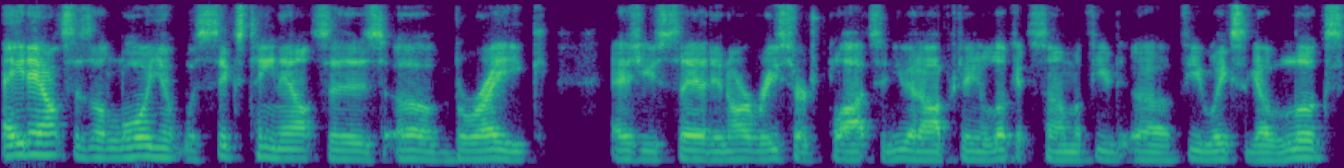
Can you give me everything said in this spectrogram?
eight ounces of Loyant with 16 ounces of Brake, as you said in our research plots, and you had an opportunity to look at some a few uh, few weeks ago, looks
